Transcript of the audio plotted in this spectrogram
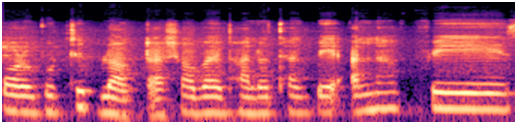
পরবর্তী ব্লগটা। সবাই ভালো থাকবে। আল্লাহ হাফিজ।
